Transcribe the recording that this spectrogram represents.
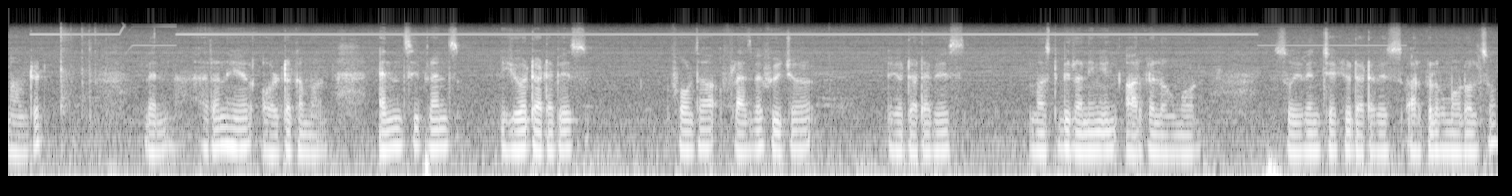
Mounted. Then run here alter command. And see friends your database for the flashback feature your database must be running in arclog mode. So you can check your database arclog mode also.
